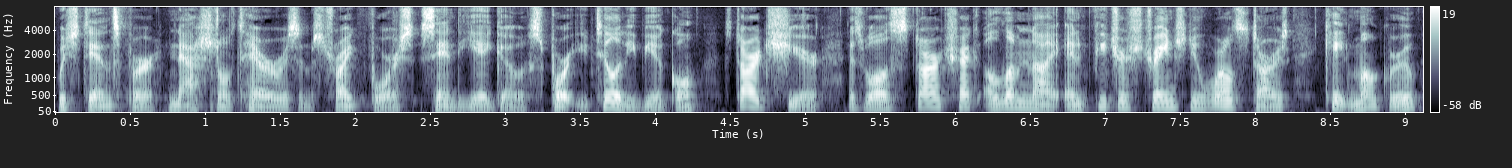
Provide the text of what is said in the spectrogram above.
which stands for National Terrorism Strike Force San Diego Sport Utility Vehicle, starred Scheer, as well as Star Trek alumni and future Strange New World stars Kate Mulgrew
